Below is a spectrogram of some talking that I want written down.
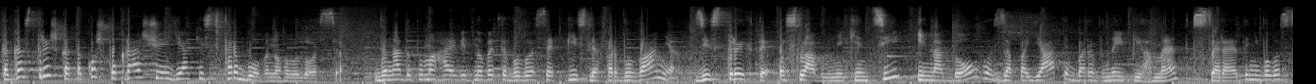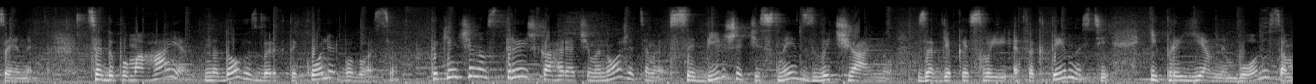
Така стрижка також покращує якість фарбованого волосся. Вона допомагає відновити волосся після фарбування, зістригти ослаблені кінці і надовго запаяти барвний пігмент всередині волосини. Це допомагає надовго зберегти колір волосся. Таким чином, стрижка гарячими ножицями все більше тіснить звичайну завдяки своїй ефективності і приємним бонусам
